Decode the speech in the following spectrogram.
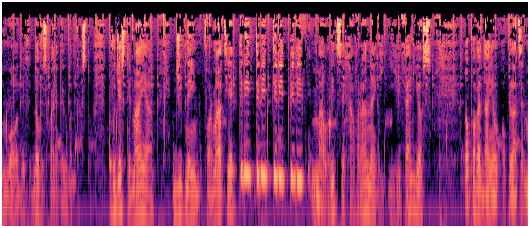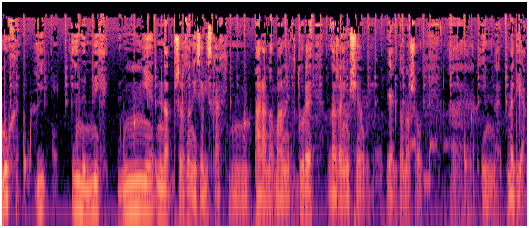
i młodych do wysłania tego podcastu. 20 maja, dziwne informacje. Maurycy Hawranek i Velios opowiadają o pladze much i innych nienadprzyrodzonych zjawiskach paranormalnych, które zdarzają się, jak donoszą e, inne media e,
